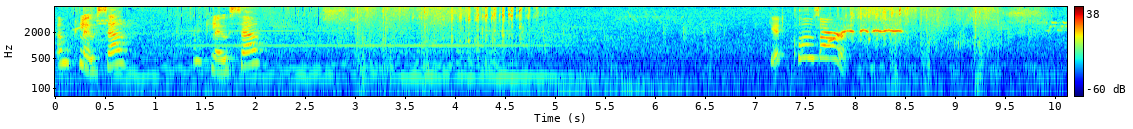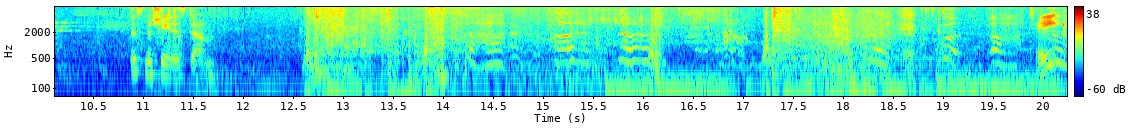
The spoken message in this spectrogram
Come closer. Come closer. Closer. This machine is dumb. Take.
